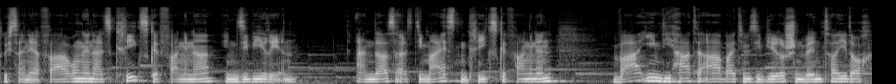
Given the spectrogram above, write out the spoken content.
durch seine Erfahrungen als Kriegsgefangener in Sibirien. Anders als die meisten Kriegsgefangenen war ihm die harte Arbeit im sibirischen Winter jedoch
